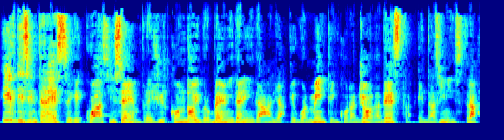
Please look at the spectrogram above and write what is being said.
Il disinteresse che quasi sempre circondò i problemi militari in Italia, ugualmente incoraggiato da destra e da sinistra,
